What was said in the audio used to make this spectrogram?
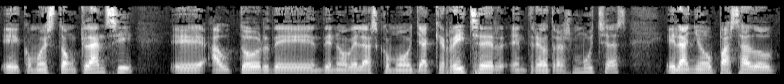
eh, como es Tom Clancy, eh, autor de, novelas como Jack Reacher, entre otras muchas. El año pasado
